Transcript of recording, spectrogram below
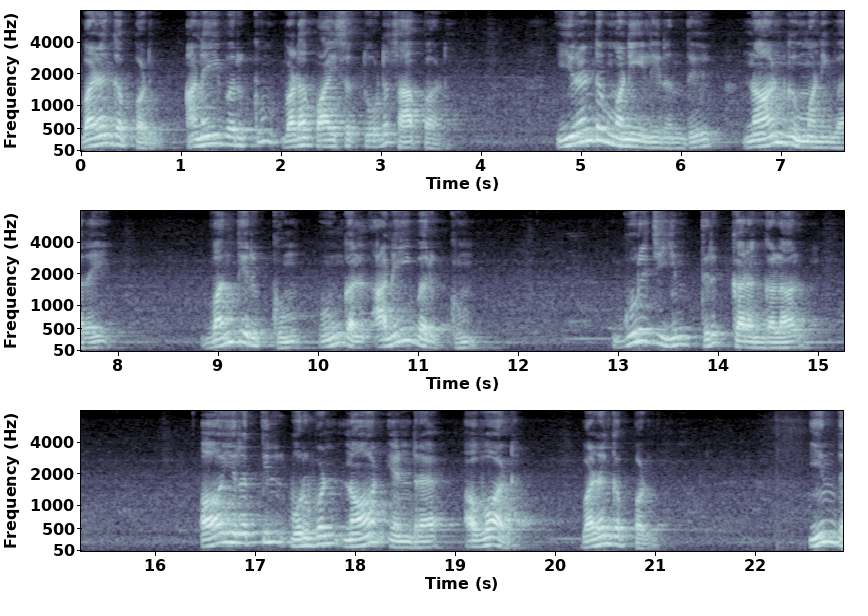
வழங்கப்படும். அனைவருக்கும் வடை பாயசத்தோடு சாப்பாடு. இரண்டு மணியிலிருந்து நான்கு மணி வரை வந்திருக்கும் உங்கள் அனைவருக்கும் குருஜியின் திருக்கரங்களால் ஆயிரத்தில் ஒருவன் நான் என்ற அவார்டு வழங்கப்படும். இந்த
